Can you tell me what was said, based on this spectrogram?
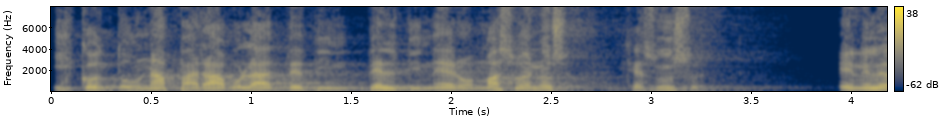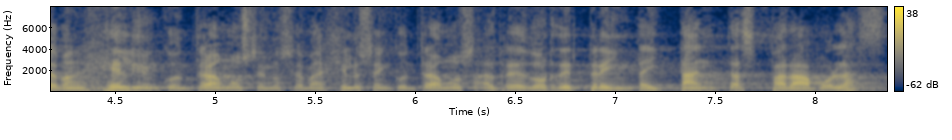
y contó una parábola del dinero. Más o menos Jesús en el Evangelio encontramos, en los Evangelios encontramos alrededor de treinta y tantas parábolas.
